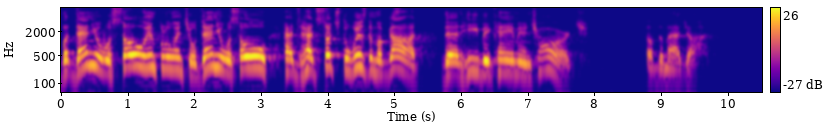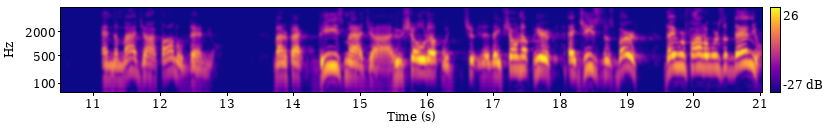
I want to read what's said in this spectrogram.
But Daniel was so influential. Daniel was so had had such the wisdom of God that he became in charge of the magi. And the magi followed Daniel. Matter of fact, these magi who showed up with, they've shown up here at Jesus' birth, they were followers of Daniel.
